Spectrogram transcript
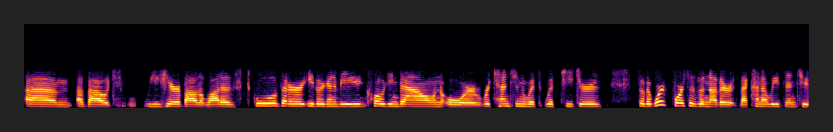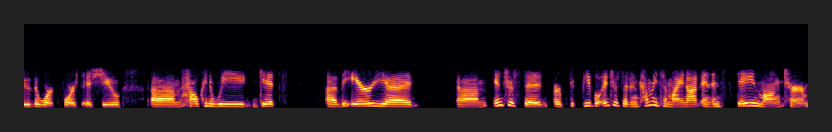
Um, about we hear about a lot of schools that are either going to be closing down or retention with with teachers. So the workforce is another that kind of leads into the workforce issue. Um, how can we get uh, the area um, interested or p- people interested in coming to Minot and, and staying long term,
